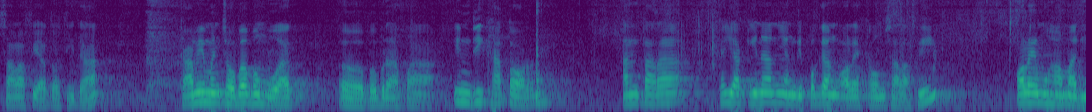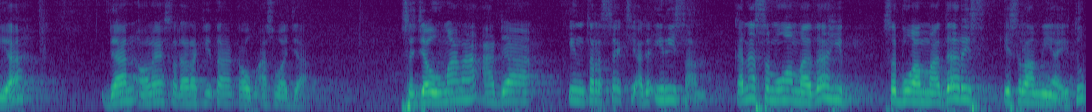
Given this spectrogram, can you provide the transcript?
Salafi atau tidak, kami mencoba membuat e, beberapa indikator antara keyakinan yang dipegang oleh kaum salafi, oleh Muhammadiyah, dan oleh saudara kita kaum aswaja. Sejauh mana ada interseksi, ada irisan. Karena semua madhahib, sebuah madaris Islamiyah itu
